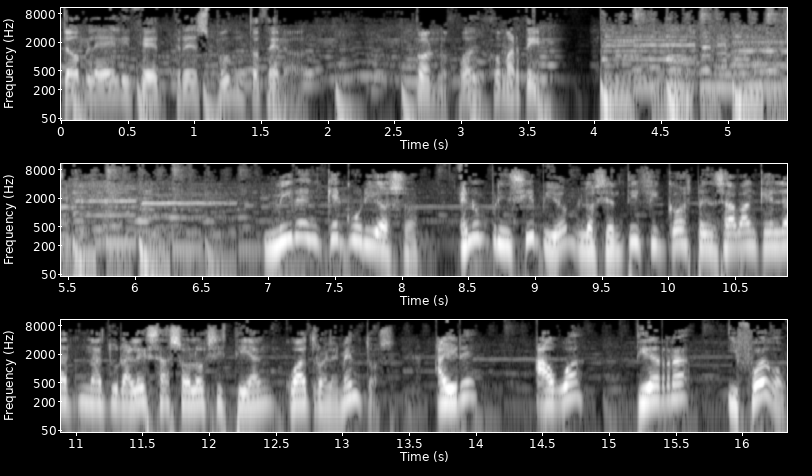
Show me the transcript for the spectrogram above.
Doble Hélice 3.0. Con Juanjo Martín. Miren qué curioso. En un principio, los científicos pensaban que en la naturaleza solo existían cuatro elementos: aire, agua, tierra y fuego.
